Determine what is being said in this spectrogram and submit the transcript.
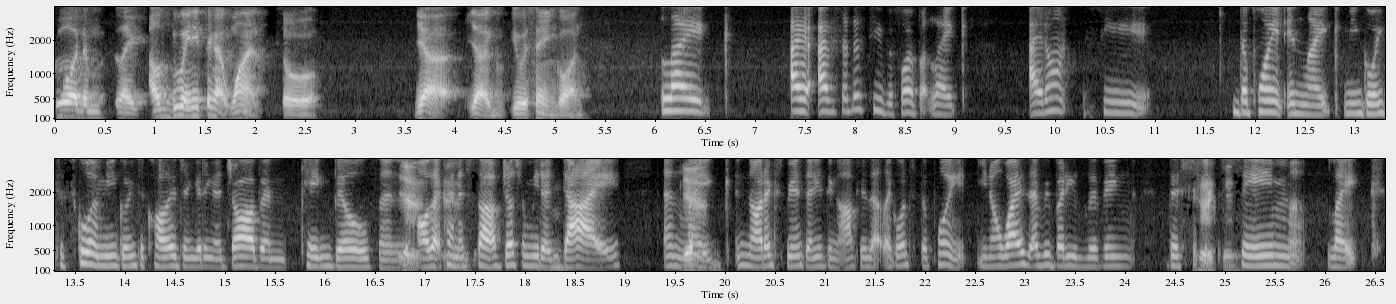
go on the, like I'll do anything I want. So yeah, yeah, you were saying go on. Like I I've said this to you before, but like I don't see the point in like me going to school and me going to college and getting a job and paying bills and Yeah, all that kind of stuff just for me to die and Yeah. like not experience anything after that. Like what's the point? You know, why is everybody living this Exactly. same like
